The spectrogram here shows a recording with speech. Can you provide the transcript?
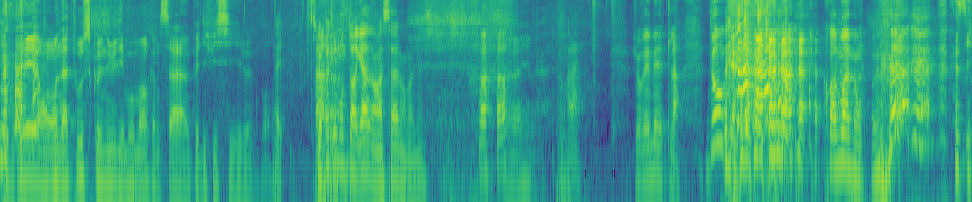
Et on a tous connu des moments comme ça, un peu difficiles. Bon. Ouais. Parce qu'après, tout le monde te regarde dans la salle. en mode, Ouais, bah. Voilà. J'aurais aimé être là. Donc, Crois-moi, non. si,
